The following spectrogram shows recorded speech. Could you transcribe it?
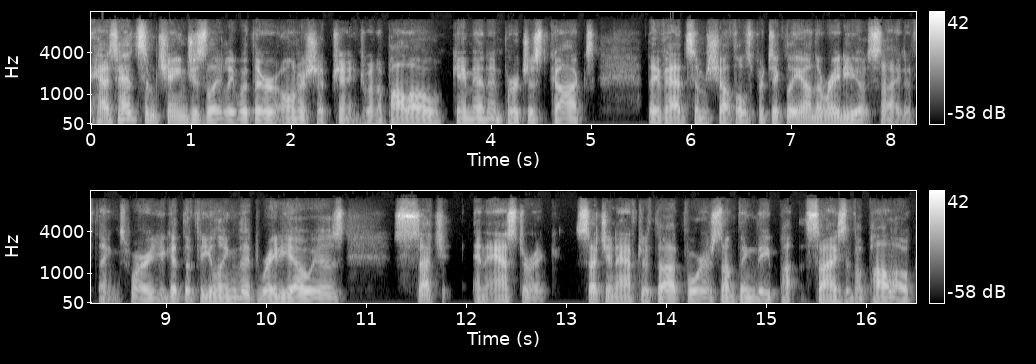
has had some changes lately with their ownership change. When Apollo came in and purchased Cox, they've had some shuffles, particularly on the radio side of things, where you get the feeling that radio is such an asterisk, such an afterthought for something the po- size of Apollo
